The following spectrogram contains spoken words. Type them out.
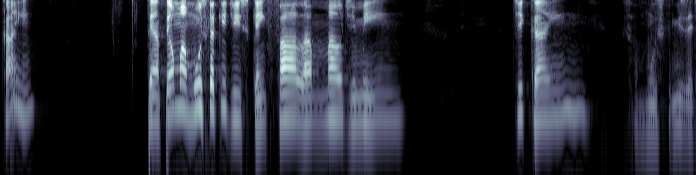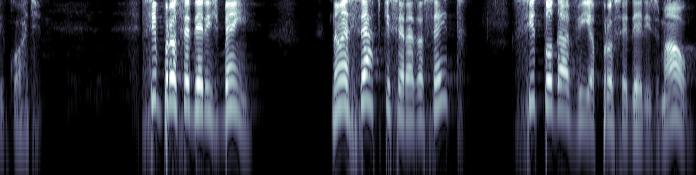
Caim. Tem até uma música que diz: Quem fala mal de mim, de Caim. Essa música, misericórdia. Se procederes bem, não é certo que serás aceito? Se todavia procederes mal,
